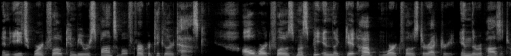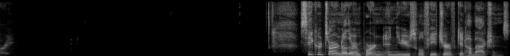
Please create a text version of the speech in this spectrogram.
and each workflow can be responsible for a particular task. All workflows must be in the GitHub Workflows directory in the repository. Secrets are another important and useful feature of GitHub Actions.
